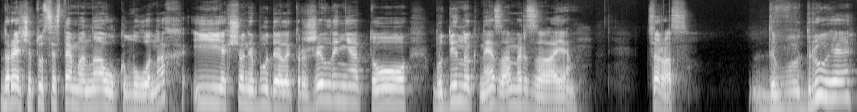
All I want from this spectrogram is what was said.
До речі, тут система на уклонах, і якщо не буде електроживлення, то будинок не замерзає. Це раз. Друге,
